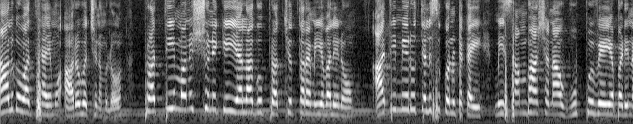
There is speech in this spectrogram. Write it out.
నాలుగవ అధ్యాయము ఆరో వచనములో ప్రతి మనుష్యునికి ఎలాగూ ప్రత్యుత్తరం ఇవ్వలేనో. అది మీరు తెలుసుకొనుటకై మీ సంభాషణ ఉప్పు వేయబడిన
